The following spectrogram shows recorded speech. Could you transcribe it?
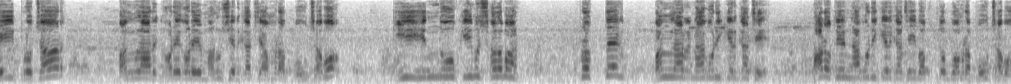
এই প্রচার বাংলার ঘরে ঘরে মানুষের কাছে আমরা পৌঁছাব। কি হিন্দু, কি মুসলমান, প্রত্যেক বাংলার নাগরিকের কাছে, ভারতের নাগরিকের কাছে এই বক্তব্য আমরা পৌঁছাবো।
